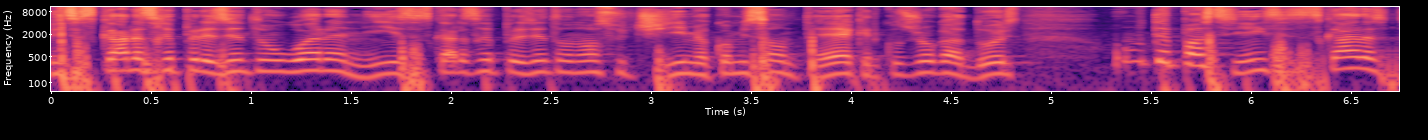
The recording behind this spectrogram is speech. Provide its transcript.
Esses caras representam o Guarani, esses caras representam o nosso time, a comissão técnica, os jogadores. Vamos ter paciência. Esses caras,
